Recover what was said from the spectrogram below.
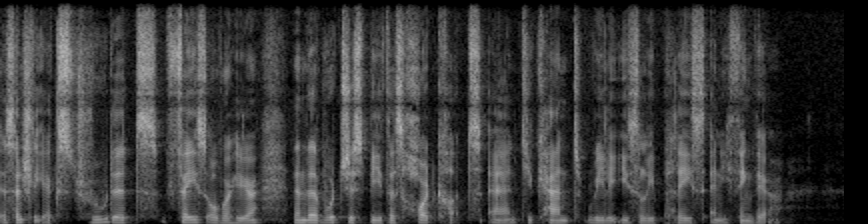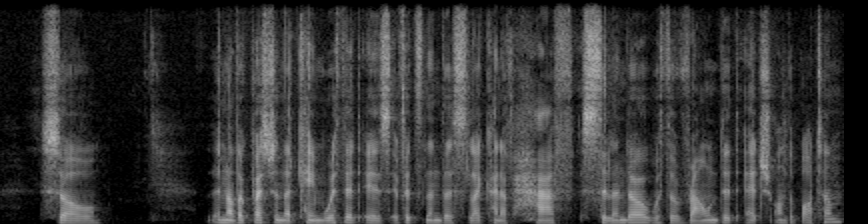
essentially extruded face over here, then there would just be this hard cut and you can't really easily place anything there. So another question that came with it is if it's then this like kind of half cylinder with a rounded edge on the bottom,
